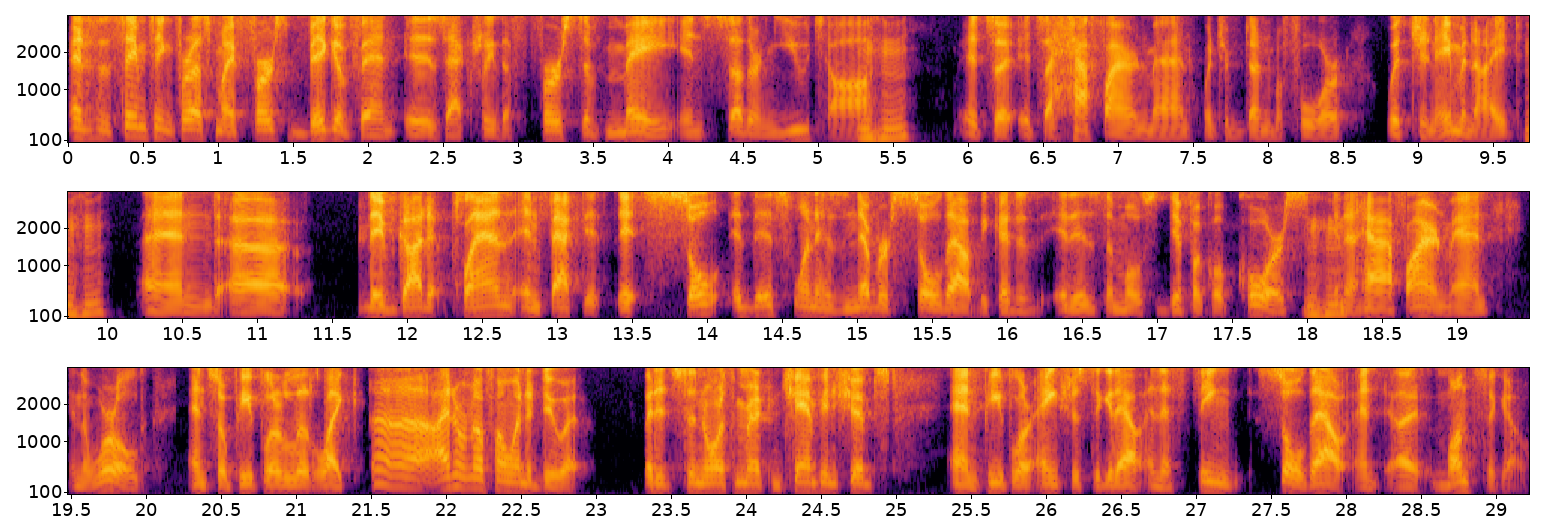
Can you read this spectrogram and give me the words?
And it's the same thing for us. My first big event is actually the first of May in southern Utah. hmm It's a it's a half Ironman, which I've done before with Janae Monite. hmm and uh, they've got it planned. In fact, it it's sold. This one has never sold out because it is the most difficult course Mhm. in a half Ironman in the world, and so people are a little like, uh, I don't know if I want to do it. But it's the North American Championships, and people are anxious to get out, and the thing sold out and uh, months ago,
